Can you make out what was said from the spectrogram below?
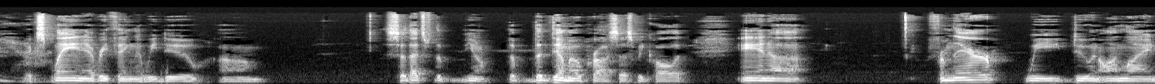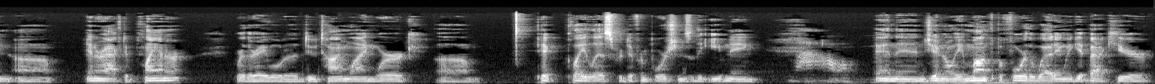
Yeah. explain everything that we do. Um, so that's the you know the the demo process we call it, and uh, from there we do an online uh, interactive planner where they're able to do timeline work, um, pick playlists for different portions of the evening. Wow. and then generally a month before the wedding we get back here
